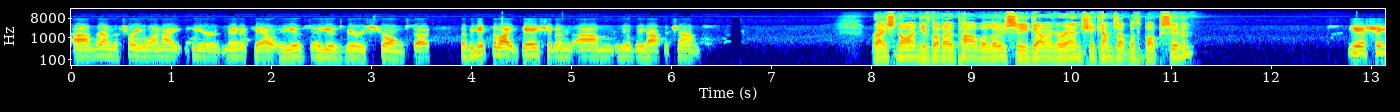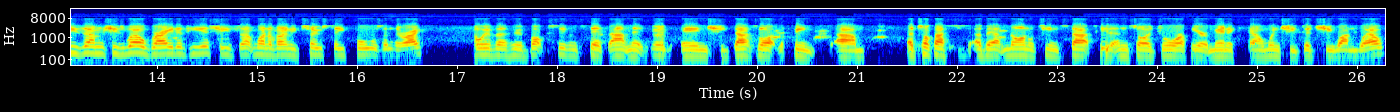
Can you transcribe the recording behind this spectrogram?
um, around the 318 here at Manukau, he is he is very strong. So if he gets a late dash at him, um, he'll be half a chance. Race nine, you've got Opawa Lucy going around. She comes up with box seven. Yeah, she's um she's well graded here. She's uh, one of only two C4s in the race. However, her box seven stats aren't that good, and she does like the fence. Um, it took us about nine or ten starts to get an inside draw up here at Manukau, and when she did, she won well.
